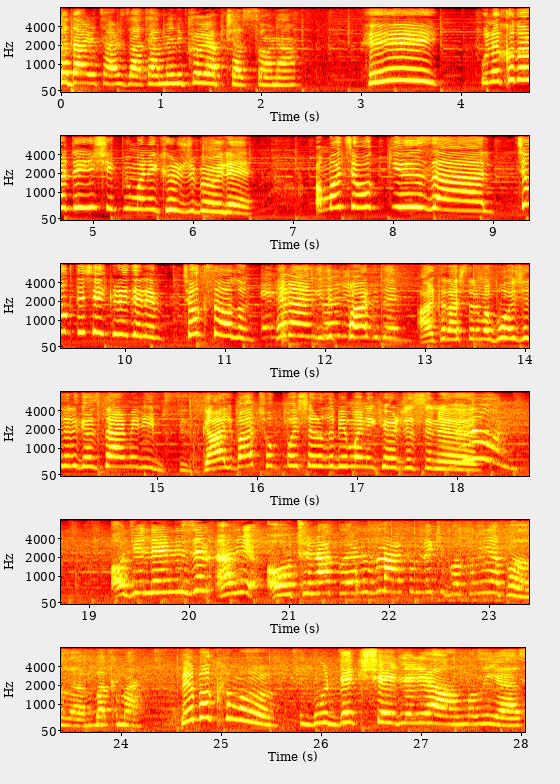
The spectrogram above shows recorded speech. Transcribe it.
kadar yeter zaten. Manikür yapacağız sonra. Hey, bu ne kadar değişik bir manikürcü böyle. Ama çok güzel. Çok teşekkür ederim. Çok sağ olun. Evet, Hemen gidip böyle. partide arkadaşlarıma bu ojeleri göstermeliyim. Siz galiba çok başarılı bir manikürcüsünüz. Ojelerinizin hani o tırnaklarınızın altındaki bakımı yapalım. Bakımı. Ne bakımı? Buradaki şeyleri almalıyız.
